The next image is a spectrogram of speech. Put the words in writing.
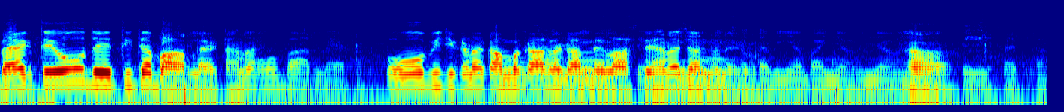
ਬੈਕ ਤੇ ਉਹ ਦੇਤੀ ਤਾਂ ਬਾਰ ਲਾਈਟ ਹਨਾ? ਉਹ ਬਾਰ ਲੈਟ ਉਹ ਵੀ ਜਿੱਕਣਾ ਕੰਮ ਕਾਰ ਕਰਨੇ ਵਾਸਤੇ ਹਨਾ ਚਾਨਣੇ ਨੂੰ? ਤਵੀਆਂ ਪਾਈਆਂ ਹੋਈਆਂ ਉਹਨਾਂ ਹਾਂ। ਵਾਸਤੇ ਸੈੱਟ ਆ।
